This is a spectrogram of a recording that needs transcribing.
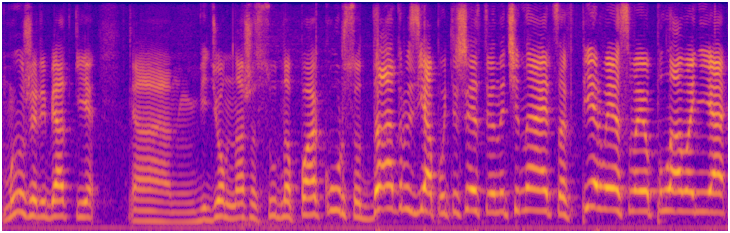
Мы уже, ребятки, а, ведем наше судно по курсу. Да, друзья, путешествие начинается в первое свое плавание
